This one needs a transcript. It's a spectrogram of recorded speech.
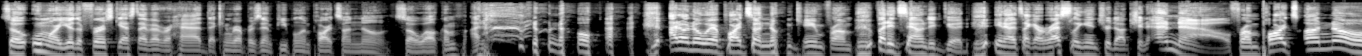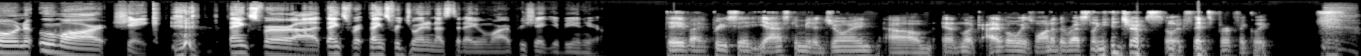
So, Umar, you're the first guest I've ever had that can represent people in parts unknown. So, welcome. I don't, know, I don't know where parts unknown came from, but it sounded good. You know, it's like a wrestling introduction. And now, from parts unknown, Umar Sheikh. thanks for, uh, thanks for, thanks for joining us today, Umar. I appreciate you being here. Dave, I appreciate you asking me to join. Um, and look, I've always wanted the wrestling intro, so it fits perfectly.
